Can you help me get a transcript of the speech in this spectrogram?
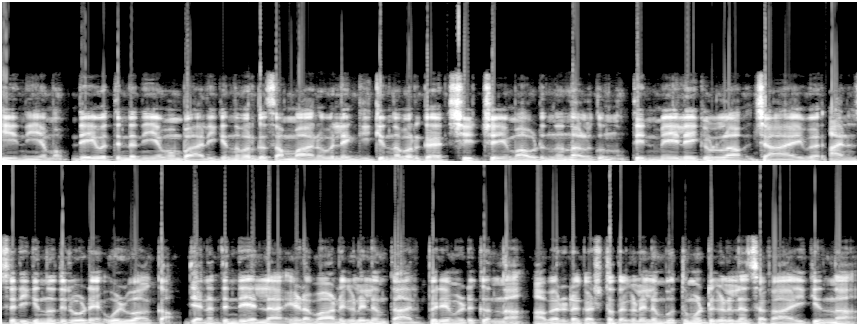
ഈ നിയമം. ദൈവത്തിന്റെ നിയമം പാലിക്കുന്നവർക്ക് സമ്മാനവും ലംഘിക്കുന്നവർക്ക് ശിക്ഷയും അവിടുന്ന് നൽകുന്നു. തിന്മയിലേക്കുള്ള ചായ്വ് അനുസരിക്കുന്നതിലൂടെ ഒഴിവാക്കാം. ജനത്തിന്റെ എല്ലാ ഇടപാടുകളിലും താല്പര്യമെടുക്കുന്ന അവരുടെ കഷ്ടതകളിലും ബുദ്ധിമുട്ടുകളിലും സഹായിക്കുന്ന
